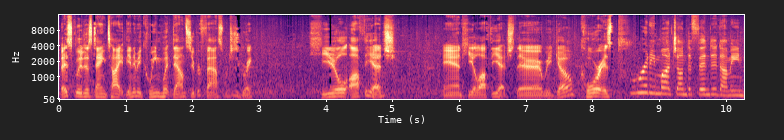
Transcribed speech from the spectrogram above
basically just hang tight. The enemy queen went down super fast, which is great. Heal off the edge. And heal off the edge. There we go. Core is pretty much undefended. I mean,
